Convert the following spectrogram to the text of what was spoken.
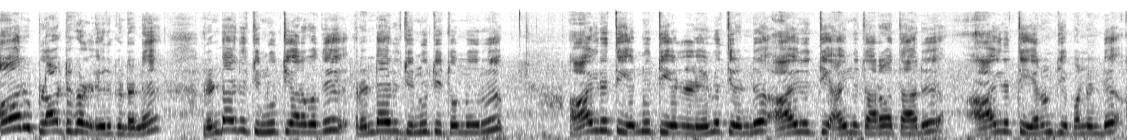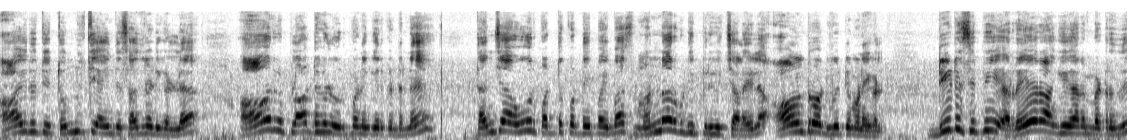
ஆறு பிளாட்டுகள் இருக்கின்றன. ரெண்டாயிரத்தி நூற்றி அறுபது ரெண்டாயிரத்தி நூற்றி தொண்ணூறு ஆயிரத்தி எண்ணூற்றி எல் எழுபத்தி ரெண்டு ஆயிரத்தி ஐநூற்றி அறுபத்தாறு ஆயிரத்தி இரநூத்தி பன்னெண்டு ஆயிரத்தி தொண்ணூற்றி ஐந்து சதுரடிகளில் ஆறு பிளாட்டுகள் விற்பனைக்கு இருக்கின்றன. தஞ்சாவூர் பட்டுக்கோட்டை பைபாஸ் மன்னார்குடி பிரிவு சாலையில் ஆன் ரோட் வீட்டு மனைகள் டிடிசிபி ரேர் அங்கீகாரம் பெற்றது.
